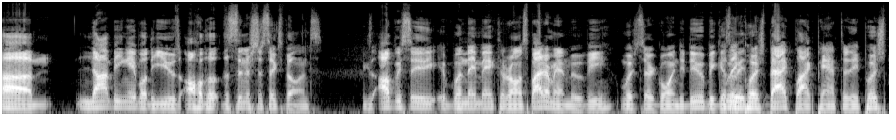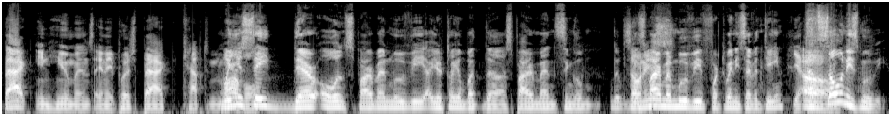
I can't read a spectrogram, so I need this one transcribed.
um, not being able to use all the, the Sinister Six villains? Because obviously, when they make their own Spider-Man movie, which they're going to do, because Wait, they push back Black Panther, they push back Inhumans, and they push back Captain Marvel. when you say their own Spider-Man movie, are you talking about the Spider-Man single, the, the Spider-Man movie for 2017? Yeah. That's Oh. Sony's movie.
